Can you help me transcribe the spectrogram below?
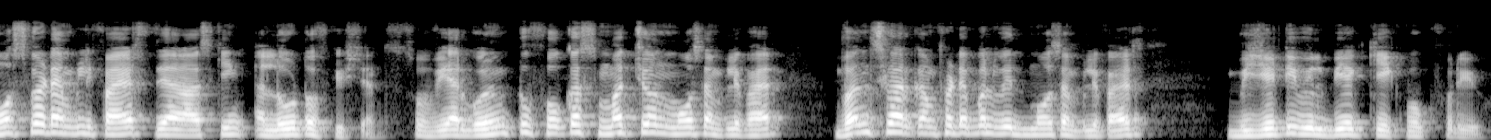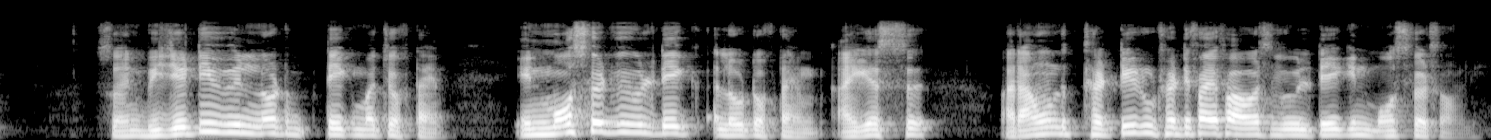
MOSFET amplifiers they are asking a lot of questions. So we are going to focus much on MOS amplifier. Once you are comfortable with MOS amplifiers bjt will be a cakewalk for you. So in bjt we will not take much of time. In MOSFET we will take a lot of time. I guess around 30 to 35 hours we will take in MOSFETs only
